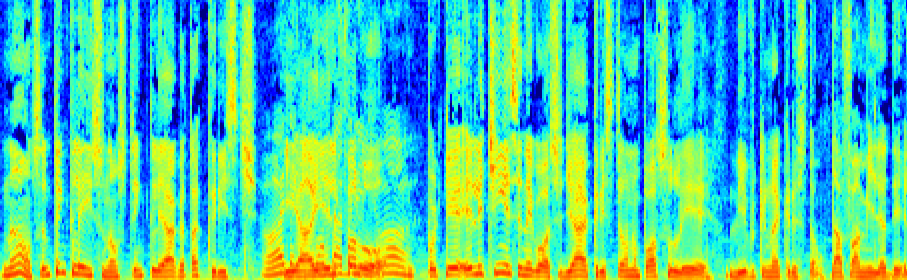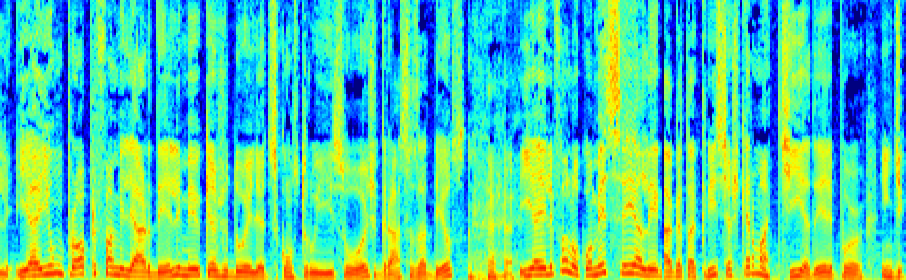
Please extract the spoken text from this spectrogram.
não, você não tem que ler isso não, você tem que ler Agatha Christie". Olha e aí bom ele padrinho, falou: ó. porque ele tinha esse negócio de, ah, cristão não posso ler, livro que não é cristão, da família dele. E aí um próprio familiar dele meio que ajudou ele a desconstruir isso hoje, graças a Deus. e aí ele falou, comecei a ler Agatha Christie, acho que era uma tia dele, por indicação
